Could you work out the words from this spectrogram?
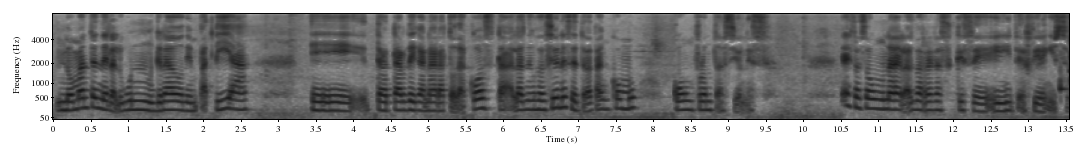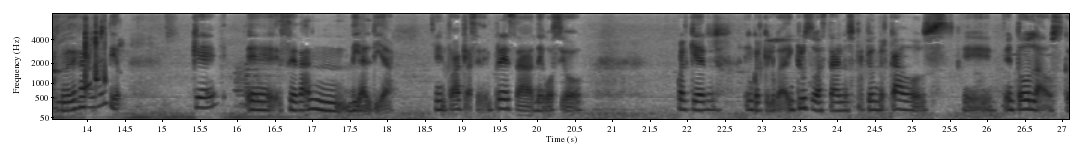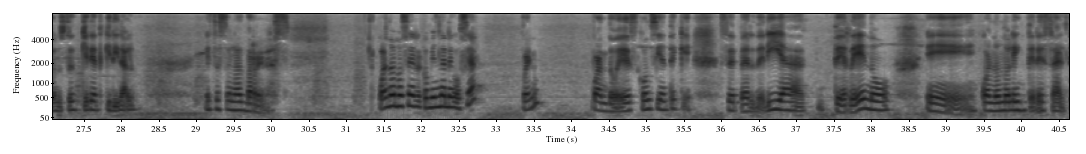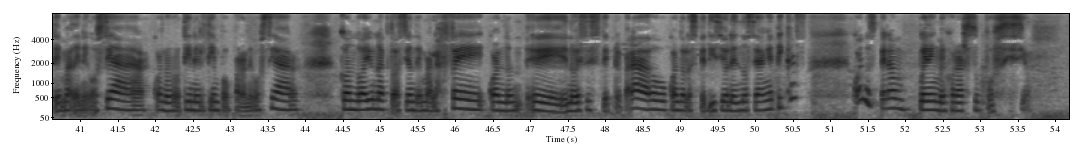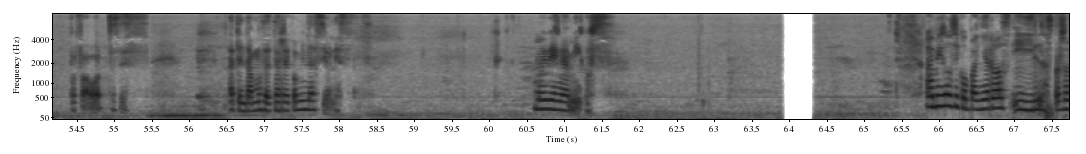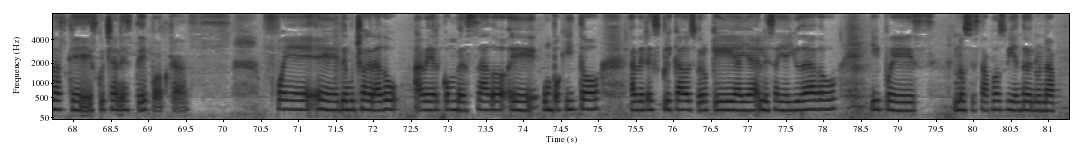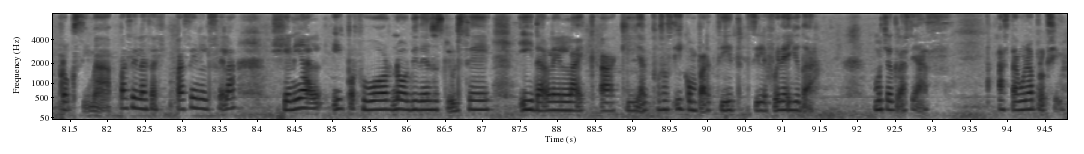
No mantener algún grado de empatía, eh, tratar de ganar a toda costa. Las negociaciones se tratan como confrontaciones. Estas son una de las barreras que se interfieren y ustedes no me dejarán mentir que eh, se dan día al día en toda clase de empresa, negocio, cualquier en cualquier lugar, incluso hasta en los propios mercados, eh, en todos lados, cuando usted quiere adquirir algo. Estas son las barreras. ¿Cuándo no se recomienda negociar? Bueno, cuando es consciente que se perdería terreno, eh, cuando no le interesa el tema de negociar, cuando no tiene el tiempo para negociar, cuando hay una actuación de mala fe, cuando eh, no es este, preparado, cuando las peticiones no sean éticas, cuando esperan pueden mejorar su posición. Por favor, entonces atendamos a estas recomendaciones. Muy bien amigos. Amigos y compañeros y las personas que escuchan este podcast, fue eh, de mucho agrado haber conversado eh, un poquito, haber explicado, espero que les haya ayudado y pues nos estamos viendo en una próxima. Pásensela genial y por favor no olviden suscribirse y darle like aquí al post y compartir si le fue de ayuda. Muchas gracias. Hasta una próxima.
